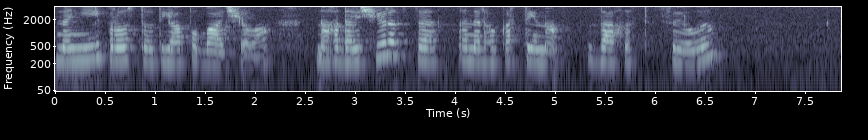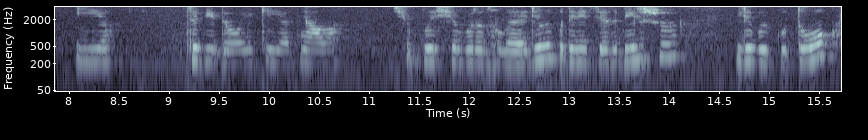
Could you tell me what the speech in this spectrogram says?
на ній просто от я побачила. Нагадаю ще раз, це енергокартина Захист сили. І це відео, яке я зняла, щоб ближче ви розгледіли. Подивіться, я збільшую лівий куток.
